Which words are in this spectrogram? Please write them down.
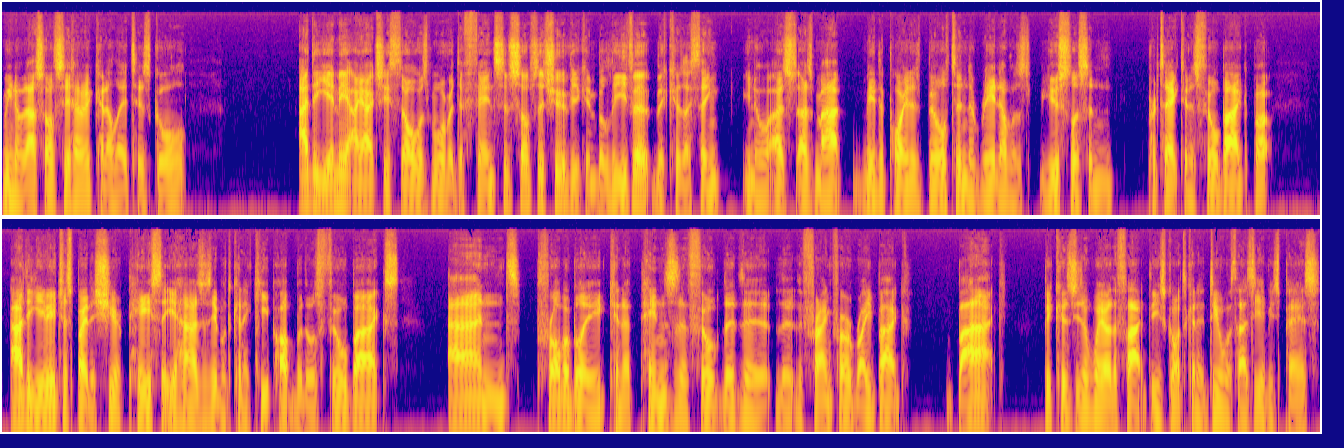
you know, that's obviously how it kind of led to his goal. Adeyemi, I actually thought was more of a defensive substitute, if you can believe it, because I think, you know, as as Matt made the point as Bulletin, the Reyna was useless in protecting his fullback, but Adeyemi, just by the sheer pace that he has, is able to kind of keep up with those fullbacks and probably kind of pins the full the the, the, the Frankfurt right back back because he's aware of the fact that he's got to kind of deal with Adeyemi's pace,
